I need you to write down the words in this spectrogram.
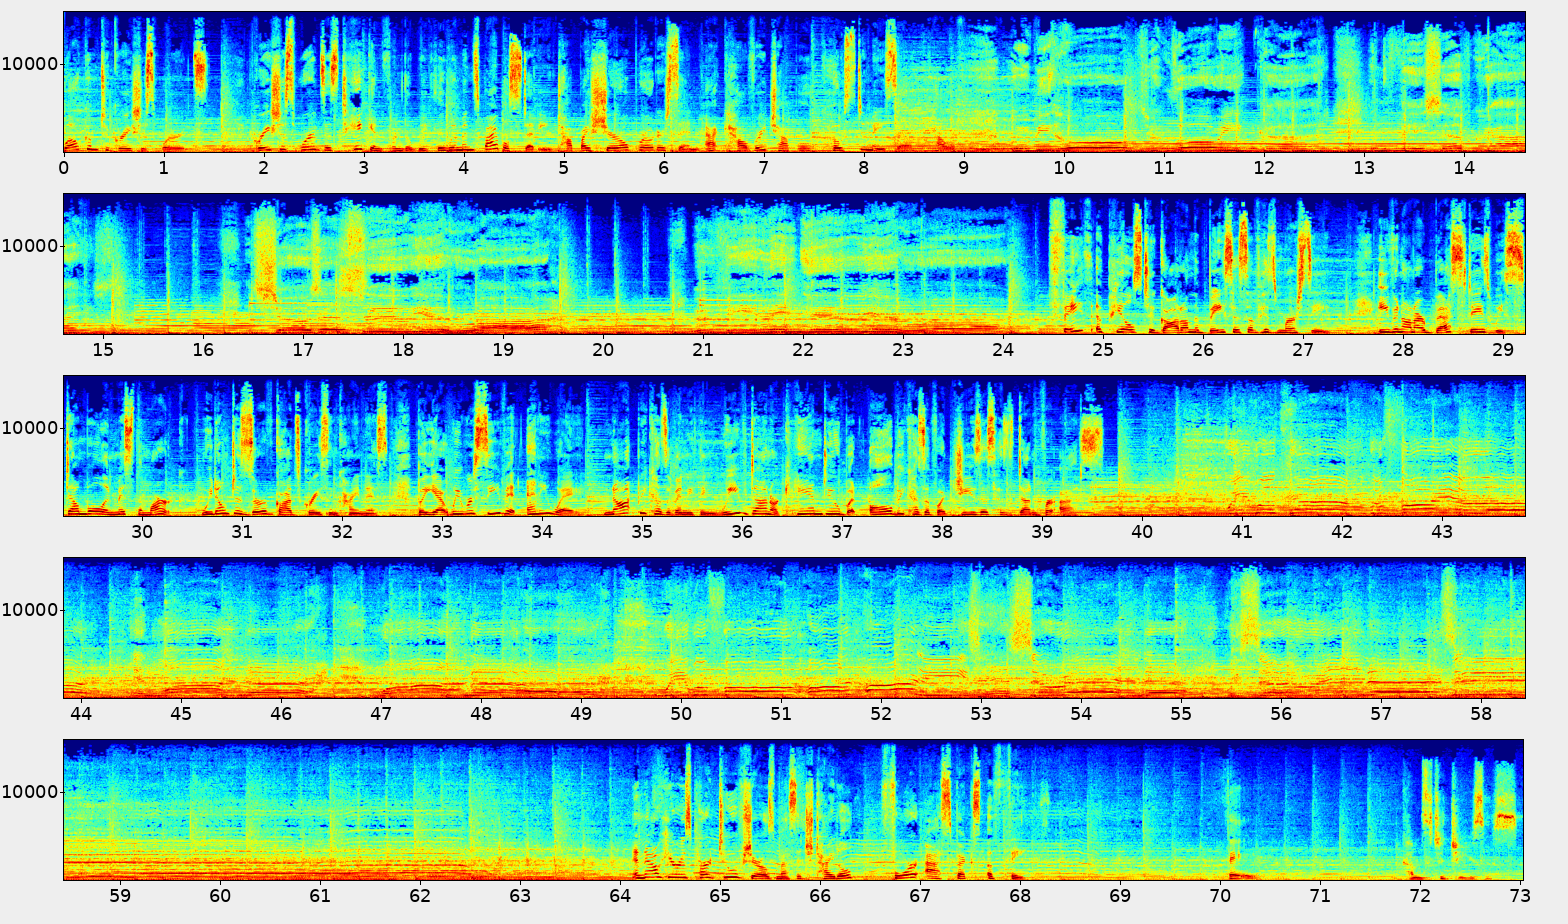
Welcome to Gracious Words. Gracious Words is taken from the weekly women's Bible study taught by Cheryl Brodersen at Calvary Chapel, Costa Mesa, California. We behold your glory, God, in the face of Christ. It shows us who Faith appeals to God on the basis of His mercy. Even on our best days, we stumble and miss the mark. We don't deserve God's grace and kindness, but yet we receive it anyway, not because of anything we've done or can do, but all because of what Jesus has done for us. Here is part two of Cheryl's message titled Four Aspects of Faith. Faith comes to Jesus.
